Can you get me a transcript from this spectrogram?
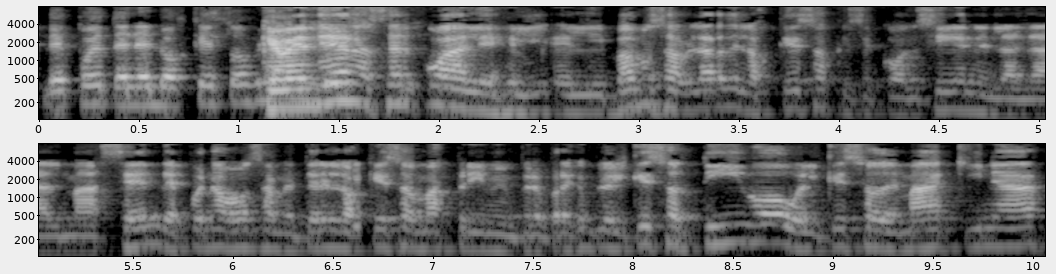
Después tenés los quesos ¿Que blancos. vendrían a ser cuáles? El, el- vamos a hablar de los quesos que se consiguen en el almacén, después nos vamos a meter en los quesos más premium, pero por ejemplo el queso tibo o el queso de máquina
